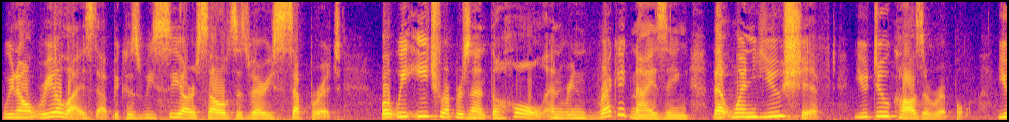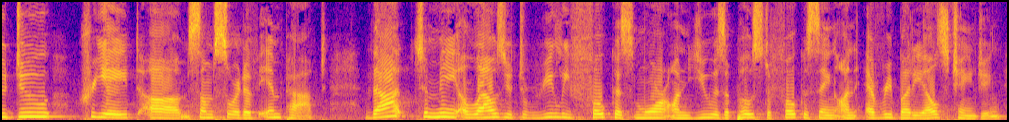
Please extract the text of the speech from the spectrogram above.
We don't realize that because we see ourselves as very separate. But we each represent the whole, and recognizing that when you shift, you do cause a ripple. You do create um, some sort of impact that to me allows you to really focus more on you as opposed to focusing on everybody else changing.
